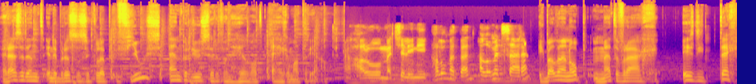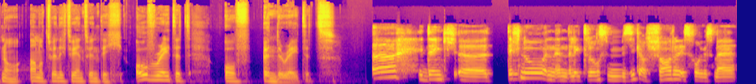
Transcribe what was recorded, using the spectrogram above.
resident in de Brusselse club Fuse en producer van heel wat eigen materiaal. Hallo met Cellini. Hallo met Ben. Hallo met Sarah. Ik belde hen op met de vraag: is die techno anno 2022 overrated of underrated? Uh, ik denk uh, techno en, elektronische muziek als genre is volgens mij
